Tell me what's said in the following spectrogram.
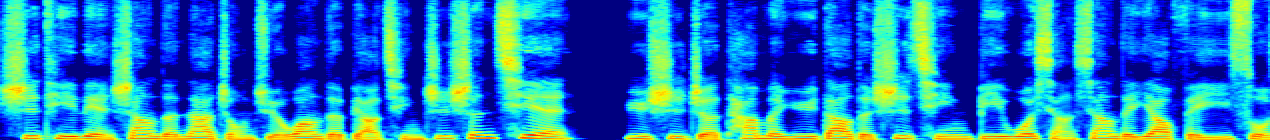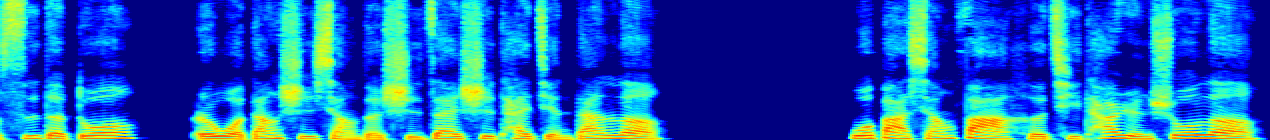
尸体脸上的那种绝望的表情之深切，预示着他们遇到的事情比我想象的要匪夷所思的多。而我当时想的实在是太简单了。我把想法和其他人说了，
